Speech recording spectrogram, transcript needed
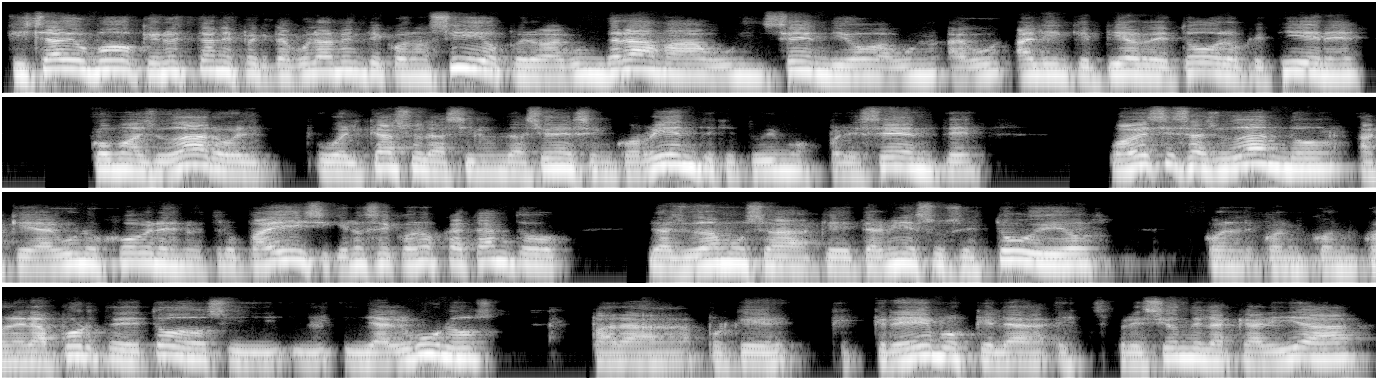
quizá de un modo que no es tan espectacularmente conocido, pero algún drama, algún incendio, algún, alguien que pierde todo lo que tiene, cómo ayudar, o el, o el caso de las inundaciones en Corrientes que estuvimos presentes, o a veces ayudando a que algunos jóvenes de nuestro país y que no se conozca tanto, le ayudamos a que termine sus estudios, con, con, el aporte de todos y, y, algunos, para, porque creemos que la expresión de la caridad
